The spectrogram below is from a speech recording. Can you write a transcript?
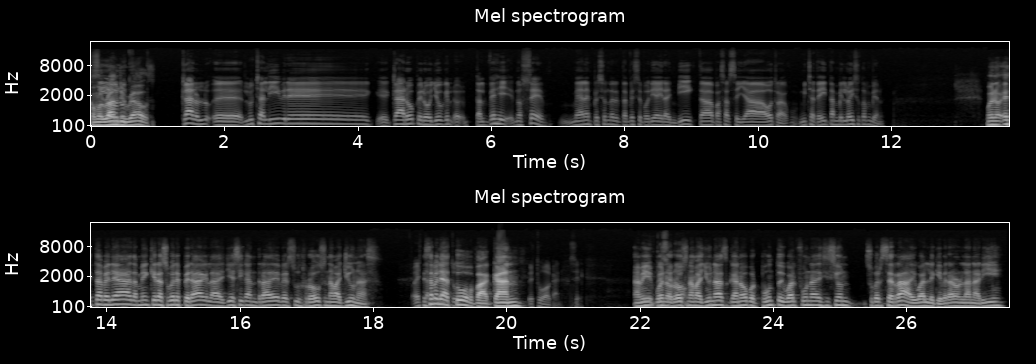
Como Sí, Randy Rouse. Claro, eh, lucha libre, eh, claro, pero yo que- tal vez, eh, no sé, me da la impresión de que tal vez se podría ir a Invicta, pasarse ya a otra. Micha Tate también lo hizo también. Bueno, esta pelea también que era súper esperada, la de Jessica Andrade versus Rose Namajunas. Esta Esa pelea estuvo bacán. Estuvo bacán, sí. A mí bueno, Rose Namajunas ganó por punto, igual fue una decisión súper cerrada, igual le quebraron la nariz,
